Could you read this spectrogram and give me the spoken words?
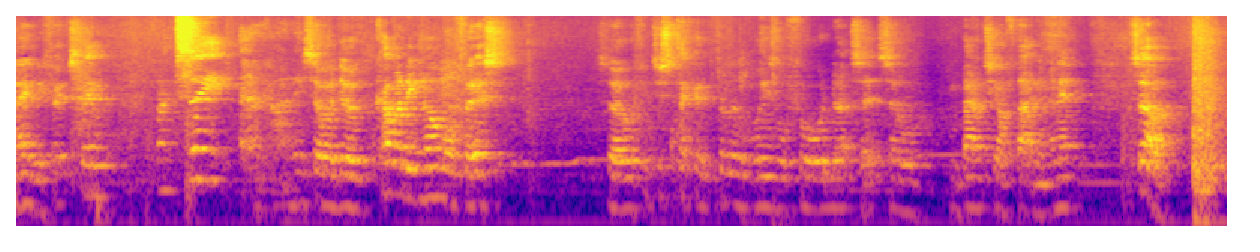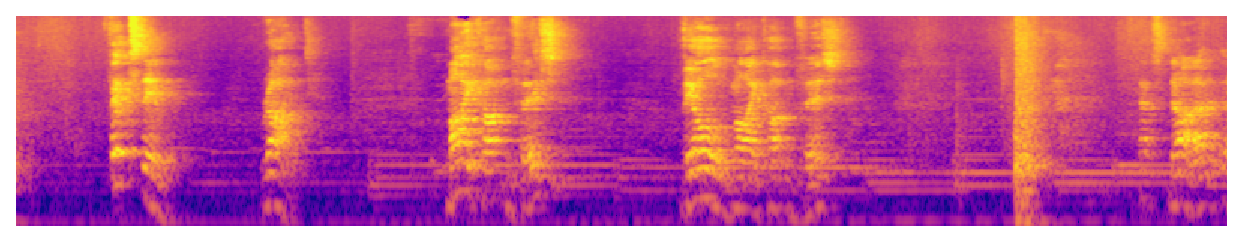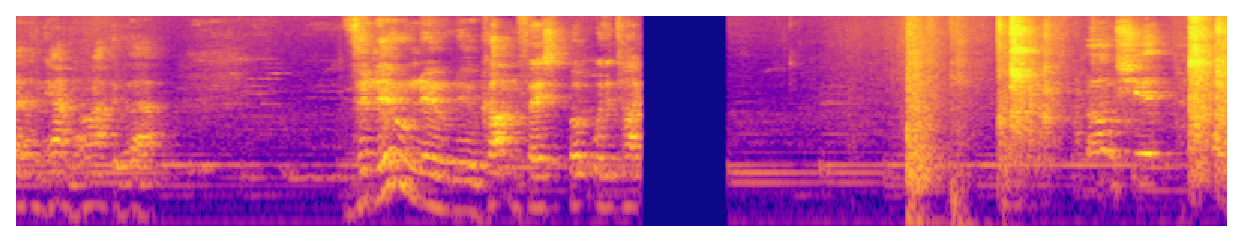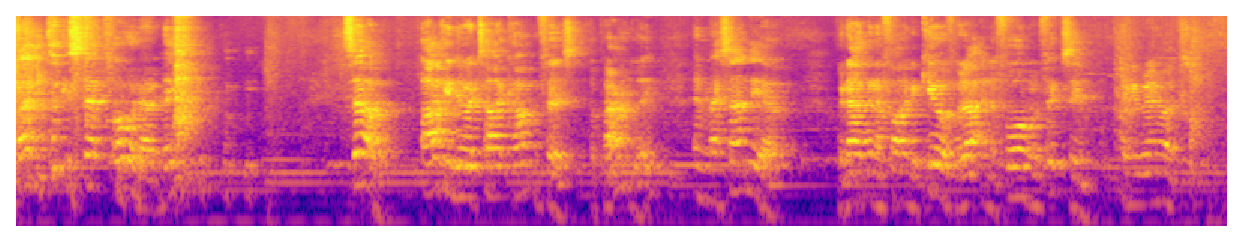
Maybe fix him. Let's see. So I do a comedy normal fist. So if you just take a, little weasel forward, that's it. So we can bounce you off that in a minute. So, fixed him. Right. My cotton fist. The old my cotton fist. That's no, that, in the end, I'm happy with that the new, new, cotton fist, but with a tight. Oh shit! I'm glad you took a step forward, Andy. so, I can do a tight cotton fist, apparently, and mess Andy up. We're now going to find a cure for that in the form of fixing. Thank you very much.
